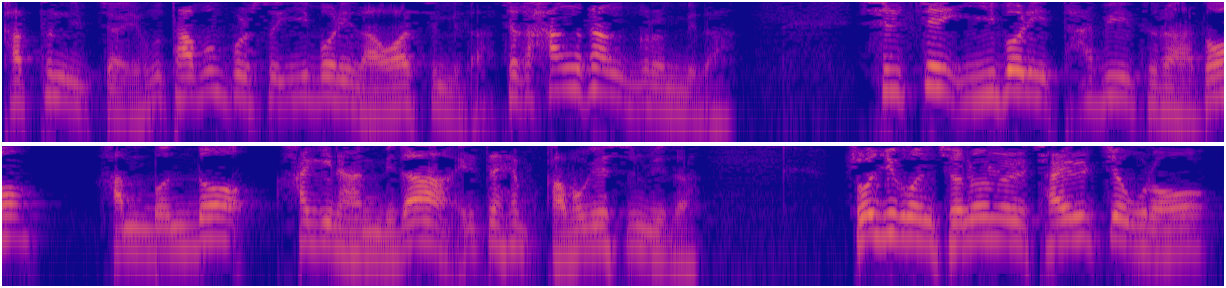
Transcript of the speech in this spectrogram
같은 입장이에요. 답은 벌써 2번이 나왔습니다. 제가 항상 그럽니다. 실제 2번이 답이더라도 한 번 더 확인합니다. 일단 가보겠습니다. 조직원 전원을 자율적으로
